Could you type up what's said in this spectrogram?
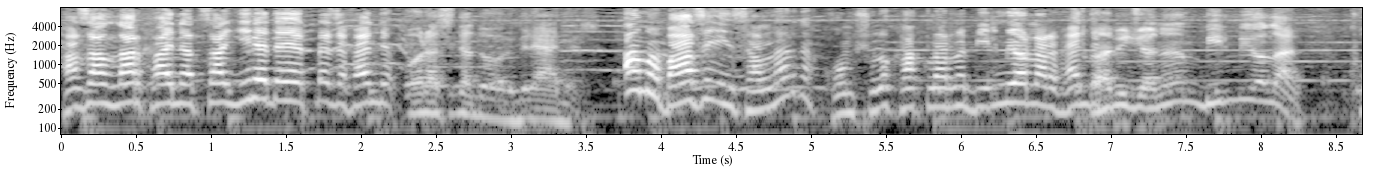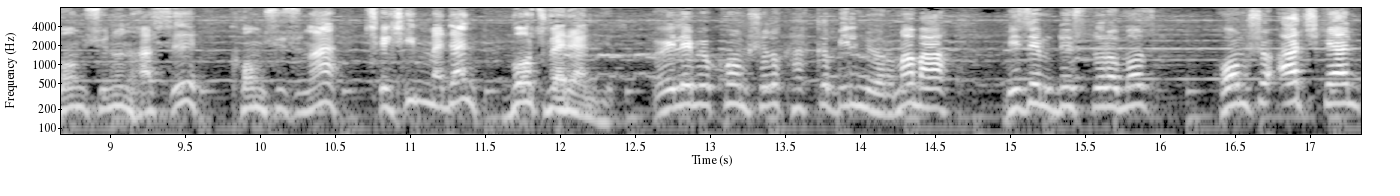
Kazanlar kaynatsan yine de yetmez efendim. Orası da doğru birader. Ama bazı insanlar da komşuluk haklarını bilmiyorlar efendim. Tabii canım bilmiyorlar. Komşunun hası komşusuna çekinmeden borç verendir. Öyle bir komşuluk hakkı bilmiyorum ama bizim düsturumuz komşu açken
